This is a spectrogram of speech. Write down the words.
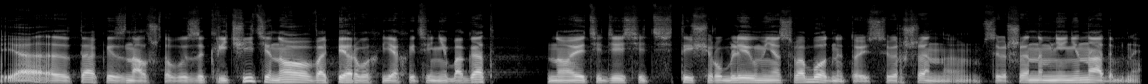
«Я так и знал, что вы закричите, но, во-первых, я хоть и не богат, но эти десять тысяч рублей у меня свободны, то есть совершенно, совершенно мне не надобны.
